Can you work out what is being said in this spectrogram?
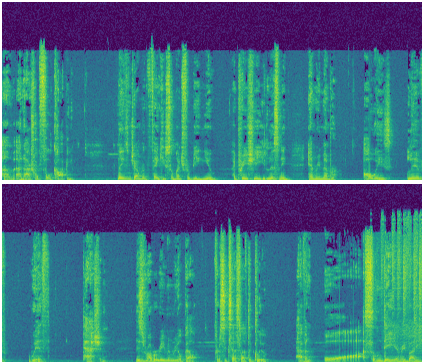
um, an actual full copy. Ladies and gentlemen, thank you so much for being you. I appreciate you listening. And remember, always live with passion. This is Robert Raymond Riopel for Success Left a Clue. Have an awesome day, everybody.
